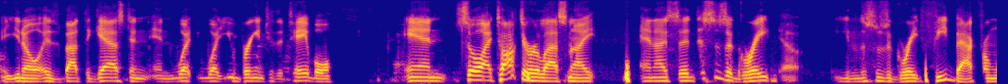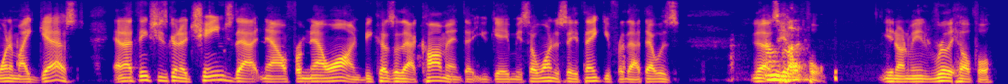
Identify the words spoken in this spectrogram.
you know, is about the guest and and what what you bring into the table. And so I talked to her last night, and I said, "This is a great." Uh, you know, this was a great feedback from one of my guests, and I think she's going to change that now from now on because of that comment that you gave me. So I wanted to say thank you for that. That was that's helpful. You know what I mean? Really helpful.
